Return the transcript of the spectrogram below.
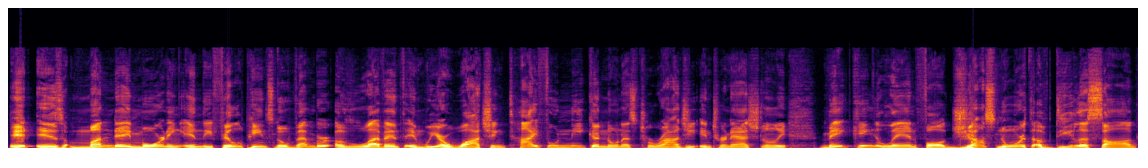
It is Monday morning in the Philippines, November 11th, and we are watching Typhoon Nika, known as Toraji internationally, making landfall just north of Dilasag.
